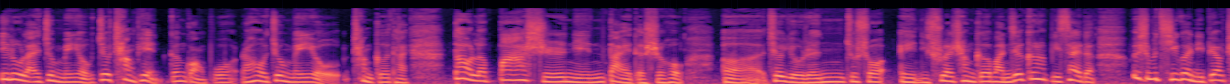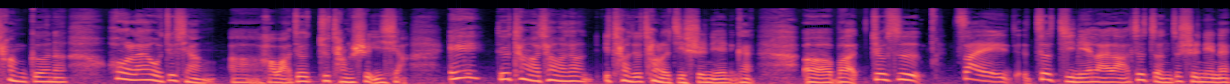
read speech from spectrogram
一路来就没有，就唱片跟广播，然后就没有唱歌台。到了八十年代的时候，呃，就有人就说：“哎，你出来唱歌吧，你这歌唱比赛的，为什么奇怪你不要唱歌呢？”后来我就想啊，好吧，就就尝试一下。哎，就唱啊唱啊唱，一唱就唱了几十年。你看，呃，不就是在这几年来啦，这整这十年来，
